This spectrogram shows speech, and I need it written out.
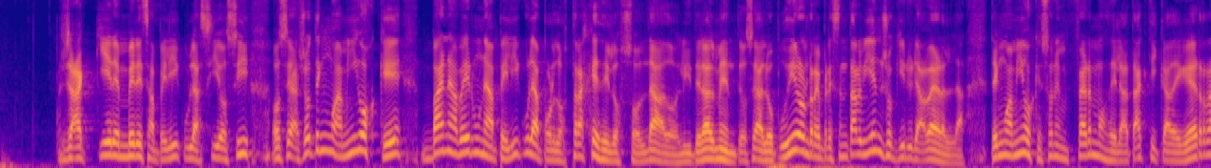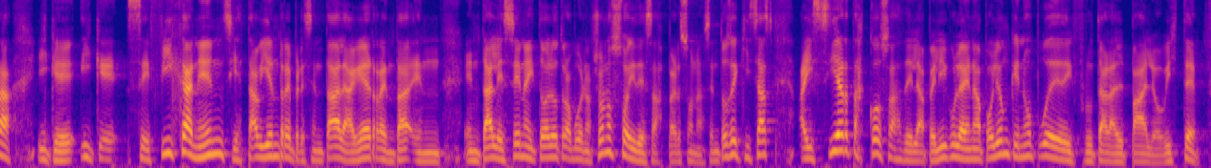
ya quieren ver esa película sí o sí. O sea, yo tengo amigos que van a ver una película por los trajes de los soldados, literalmente. O sea, lo pudieron representar bien, yo quiero ir a verla. Tengo amigos que son enfermos de la táctica de guerra y que, y que se fijan en si está bien representada la guerra en, tal escena y todo el otro. Bueno, yo no soy de esas personas. Entonces quizás hay ciertas cosas de la película de Napoleón que no puede disfrutar al palo, ¿viste?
